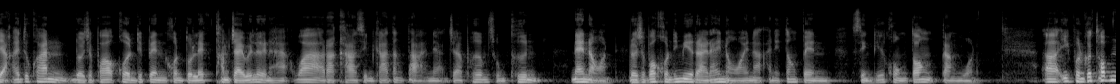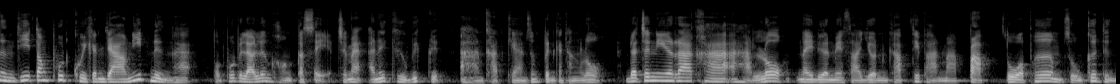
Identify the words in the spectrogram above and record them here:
อยากให้ทุกท่านโดยเฉพาะคนที่เป็นคนตัวเล็กทำใจไว้เลยนะฮะว่าราคาสินค้าต่างๆเนี่ยจะเพิ่มสูงขึ้นแน่นอน โดยเฉพาะคนที่มีรายได้น้อยนะอันนี้ต้องเป็นสิ่งที่คงต้องกังวลอีกผลกระทบหนึ่งที่ต้องพูดคุยกันยาวนิดหนึ่งฮะผมพูดไปแล้วเรื่องของเกษตรใช่ไหมอันนี้คือวิกฤตอาหารขาดแคลนซึ่งเป็นกันทั้งโลก ดัชนีราคาอาหารโลกในเดือนเมษายนครับที่ผ่านมาปรับตัวเพิ่มสูงขึ้นถึง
